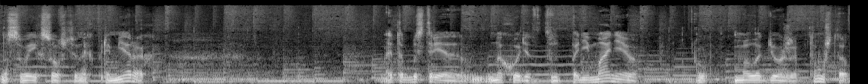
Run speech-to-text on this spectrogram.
на своих собственных примерах, это быстрее находит понимание молодежи, потому что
